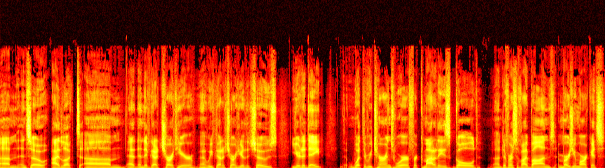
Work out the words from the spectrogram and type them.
Um, and so I looked um, at, and they've got a chart here. Uh, we've got a chart here that shows year to date what the returns were for commodities, gold, uh, diversified bonds, emerging markets,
